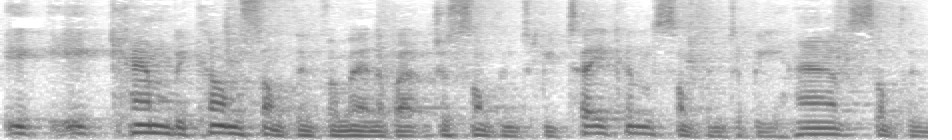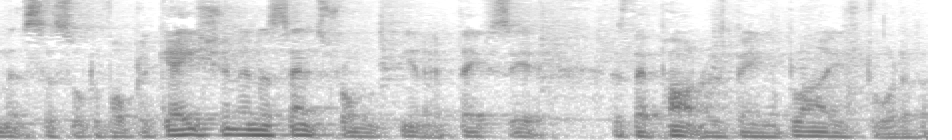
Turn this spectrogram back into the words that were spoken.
It, it can become something for men about just something to be taken, something to be had, something that's a sort of obligation in a sense from, you know, they see it as their partner as being obliged or whatever.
